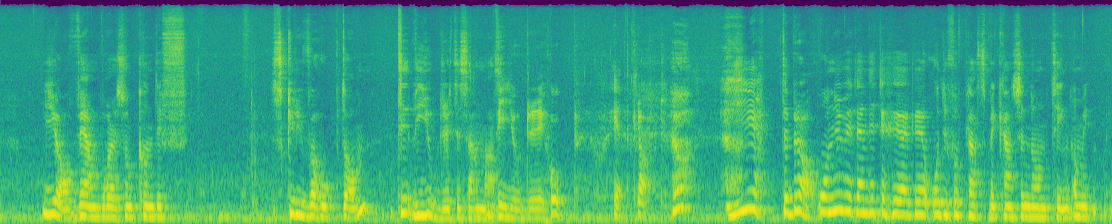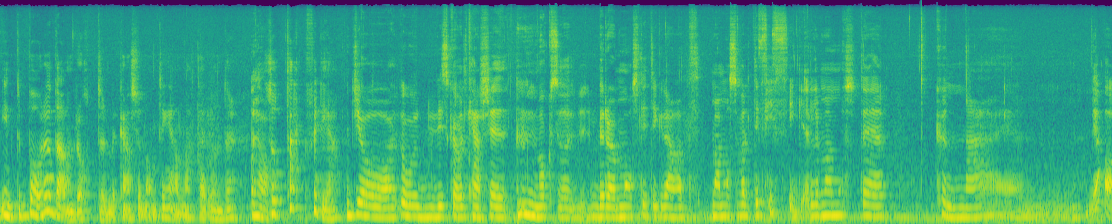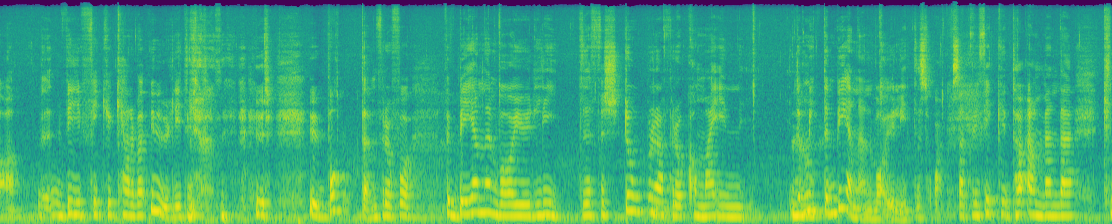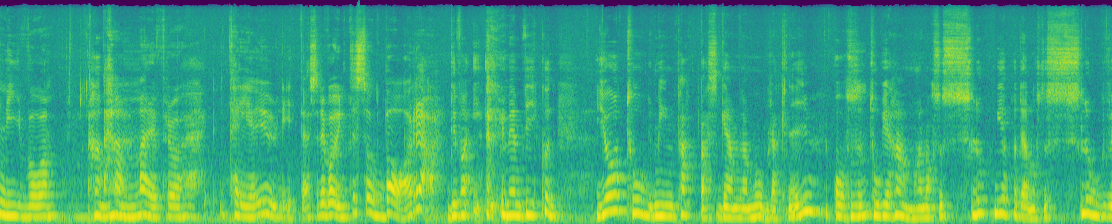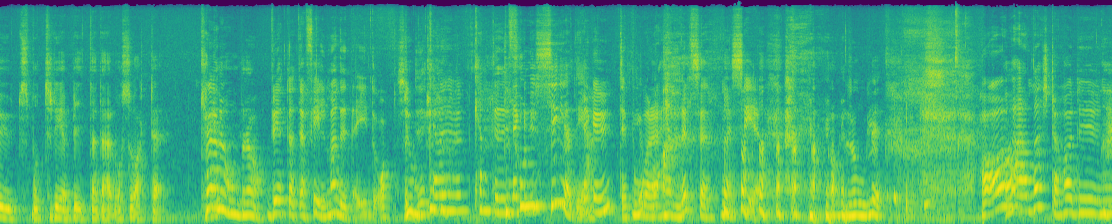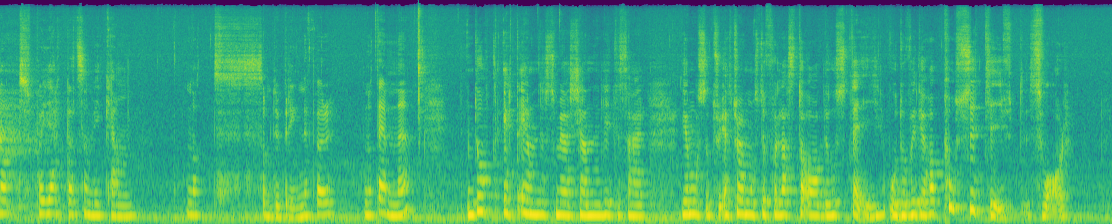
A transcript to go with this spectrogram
Ja, vem var det som kunde skruva ihop dem? Vi gjorde det tillsammans. Vi gjorde det ihop, helt klart. Ja, jättebra. Och nu är den lite högre och det får plats med kanske någonting, om inte bara dammråttor, men kanske någonting annat där under. Ja. Så tack för det. Ja, och vi ska väl kanske också berömma oss lite grann att man måste vara lite fiffig eller man måste kunna... eh, Ja, vi fick ju karva ur lite grann ur, ur botten för att få... För benen var ju lite för stora för att komma in de mittenbenen var ju lite så. Så att vi fick ta, använda kniv och Hammare. hammare för att tälja ur lite. Så det var ju inte så bara. det var, men vi kunde... Jag tog min pappas gamla morakniv och så tog jag hammaren och så slog jag på den och så slog vi ut små träbitar där och så vart det kanonbra. Vet du att jag filmade dig då? Så Gjorde det kan, vi- kan inte Det lägga får ni ut, se det. lägga ut det på Ja. våra händelser. Ni ser. Roligt. Ja, annars då? Har du något på hjärtat som vi kan... Något som du brinner för? Något ämne? Något, ett ämne som jag känner lite så här jag, måste, jag tror jag måste få lasta av det hos dig och då vill jag ha positivt svar.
